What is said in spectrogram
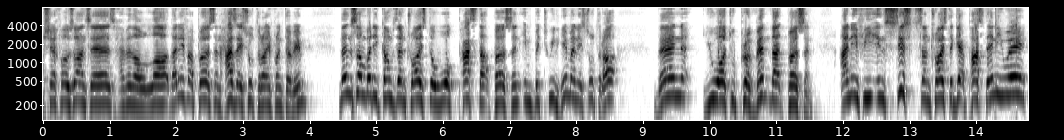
Shaykh Fawzan says, Hafidahullah, that if a person has a sutra in front of him, then somebody comes and tries to walk past that person in between him and his sutra, then you are to prevent that person. And if he insists and tries to get past anyway,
